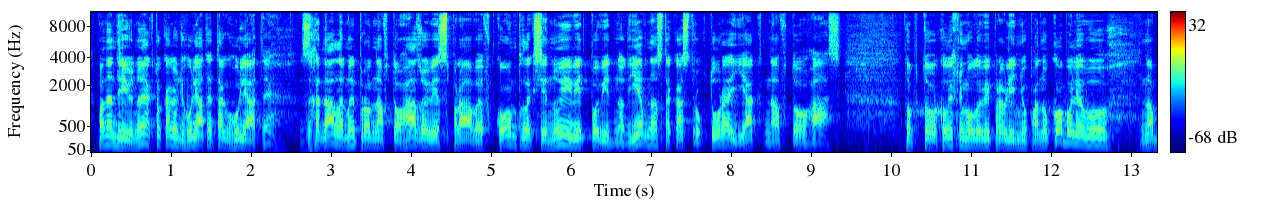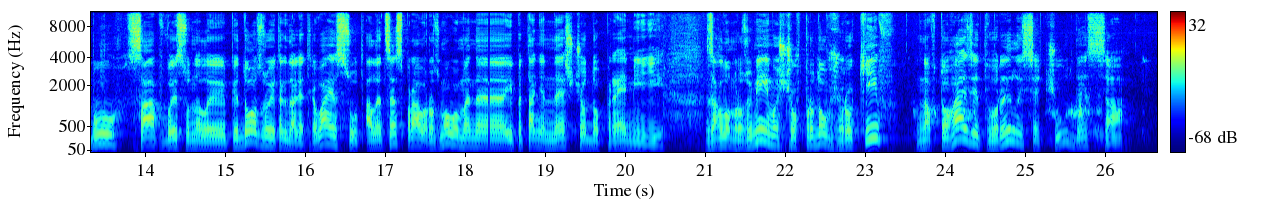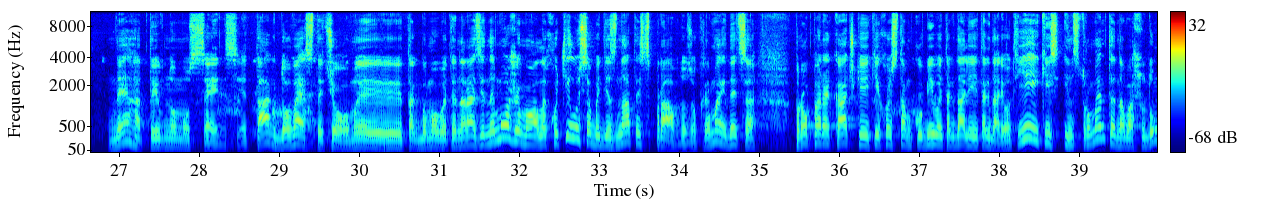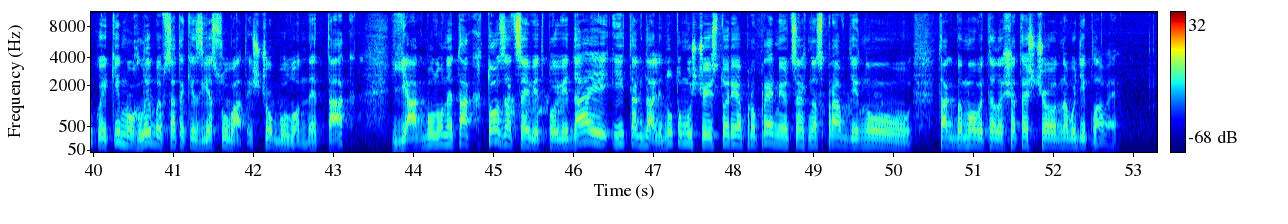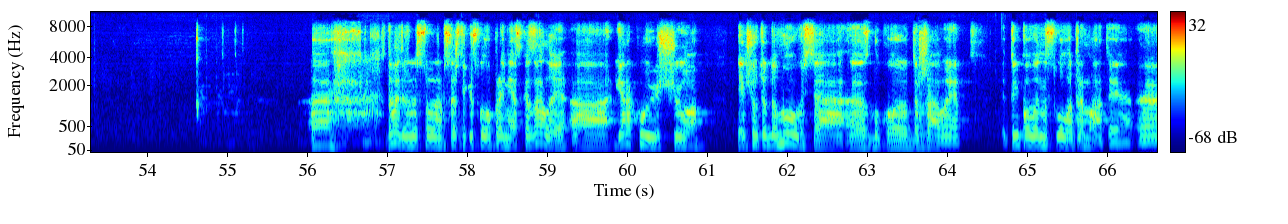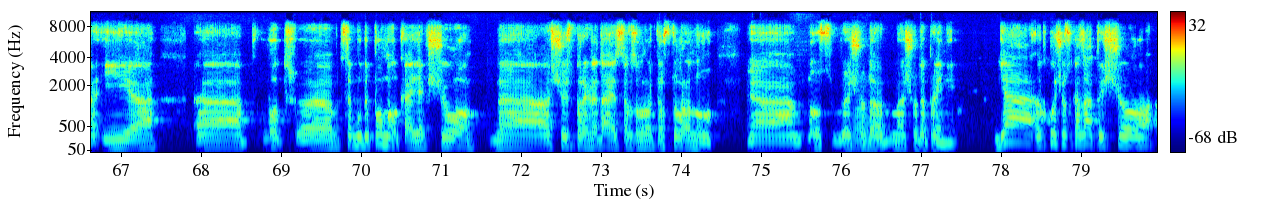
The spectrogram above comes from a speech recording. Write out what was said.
Пане Андрію, ну як то кажуть, гуляти так гуляти. Згадали ми про нафтогазові справи в комплексі. Ну і відповідно є в нас така структура, як Нафтогаз. Тобто, колишньому голові правлінню пану Коболєву набу САП висунули підозру і так далі. Триває суд, але це справа розмова. У мене і питання не щодо премії. Загалом розуміємо, що впродовж років в Нафтогазі творилися чудеса негативному сенсі. Так, довести цього ми, так би мовити, наразі не можемо, але хотілося б дізнатись правду. Зокрема, йдеться про перекачки якихось там кубів і так далі. І так далі. От є якісь інструменти, на вашу думку, які могли би все-таки з'ясувати, що було не так. Як було не так, хто за це відповідає, і так далі. Ну тому що історія про премію це ж насправді, ну так би мовити, лише те, що на воді плаває. Е, Давайте все ж таки слово премія сказали. Я рахую, що якщо ти домовився е, з боку держави ти повинен слово тримати. Е, і е, от це буде помилка, якщо щось переглядається в зворотню сторону ну, щодо, щодо премії. Я хочу сказати, що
